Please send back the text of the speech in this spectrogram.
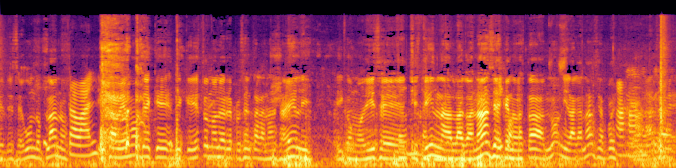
de, de segundo plano. Cabal. Y sabemos de que, de que esto no le representa ganancia a él. Y, y como dice Chistín, la, la ganancia que no está, no, ni la ganancia, pues. Ajá. O sea,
